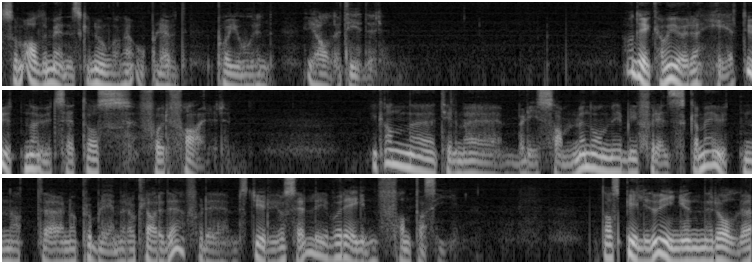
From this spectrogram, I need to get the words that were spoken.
som alle mennesker noen gang har opplevd på jorden i alle tider. Og det kan vi gjøre helt uten å utsette oss for farer. Vi kan eh, til og med bli sammen med noen vi blir forelska med, uten at det er noen problemer å klare det, for det styrer vi jo selv i vår egen fantasi. Da spiller det jo ingen rolle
